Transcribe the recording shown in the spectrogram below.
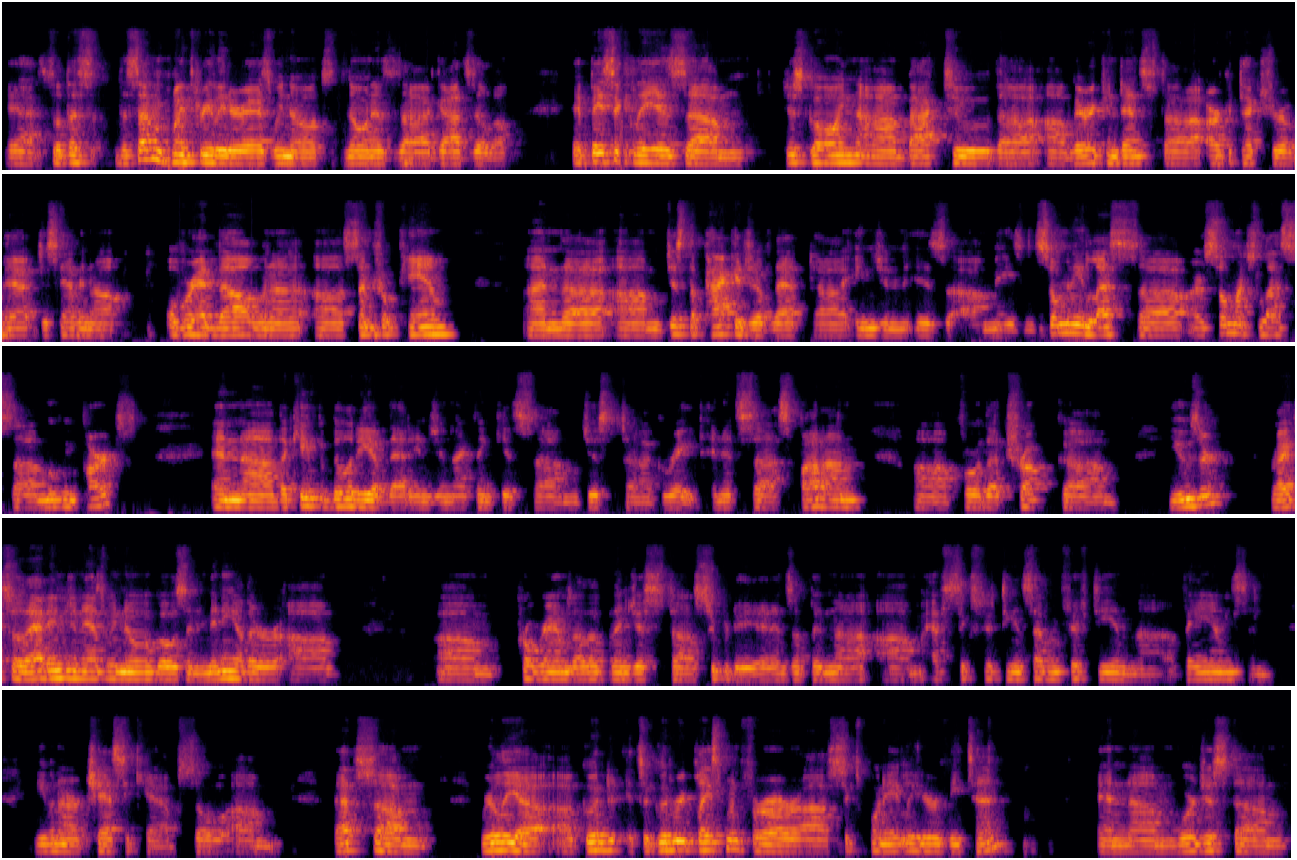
Yeah, so this the 7.3 liter, as we know, it's known as uh, Godzilla. It basically is um, just going uh, back to the uh, very condensed uh, architecture of ha- just having a overhead valve and a, a central cam and uh, um, just the package of that uh, engine is amazing. So many less, uh, or so much less uh, moving parts, and uh, the capability of that engine, I think, is um, just great, and it's spot on for the truck um, user, right? So that engine, as we know, goes in many other. Um, um programs other than just Super Duty. It ends up in um, F650 and 750 and vans and even our chassis cabs. So um, that's really a, a, good it's a good replacement for our uh, 6.8 liter V10 and um, we're just um,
